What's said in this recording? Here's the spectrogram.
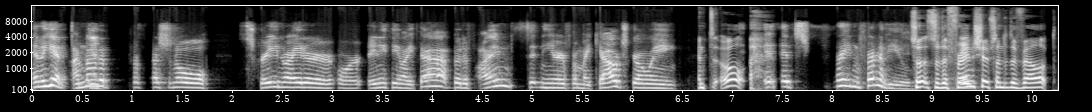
And again, I'm not Yeah. a professional screenwriter or anything like that, but if I'm sitting here from my couch going, And well, it, it's right in front of you. So, so the friendship's underdeveloped.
